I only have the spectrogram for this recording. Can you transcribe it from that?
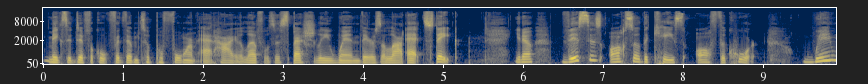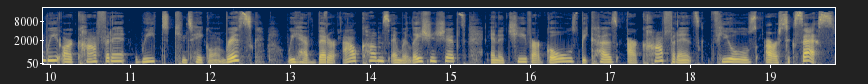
makes it difficult for them to perform at higher levels, especially when there's a lot at stake. You know, this is also the case off the court. When we are confident, we can take on risk, we have better outcomes and relationships, and achieve our goals because our confidence fuels our success.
